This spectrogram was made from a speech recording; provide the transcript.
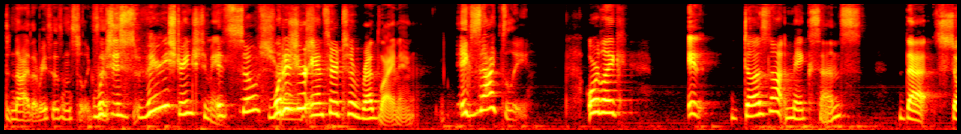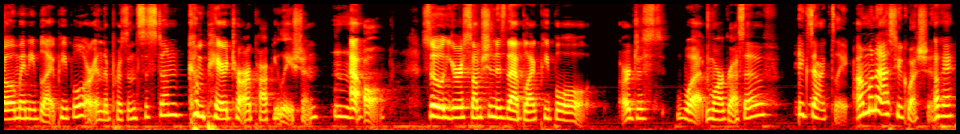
deny that racism still exists, which is very strange to me it's so. Strange. what is your answer to redlining exactly? or like it does not make sense that so many black people are in the prison system compared to our population at all so your assumption is that black people are just what more aggressive Exactly. I'm gonna ask you a question. okay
